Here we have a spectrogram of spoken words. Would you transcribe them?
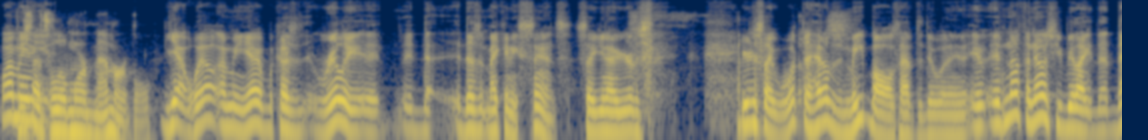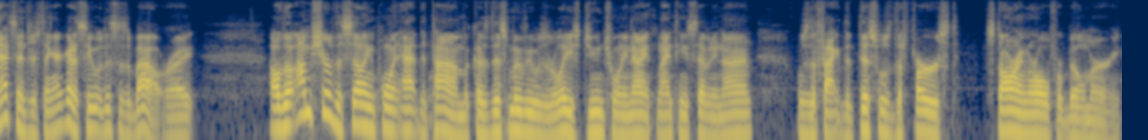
well, I mean, that's a little more memorable. Yeah, well, I mean, yeah, because really, it, it it doesn't make any sense. So you know, you're just you're just like, what the hell does meatballs have to do with it? If, if nothing else, you'd be like, that, that's interesting. I got to see what this is about, right? Although I'm sure the selling point at the time, because this movie was released June 29th, 1979, was the fact that this was the first starring role for Bill Murray.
